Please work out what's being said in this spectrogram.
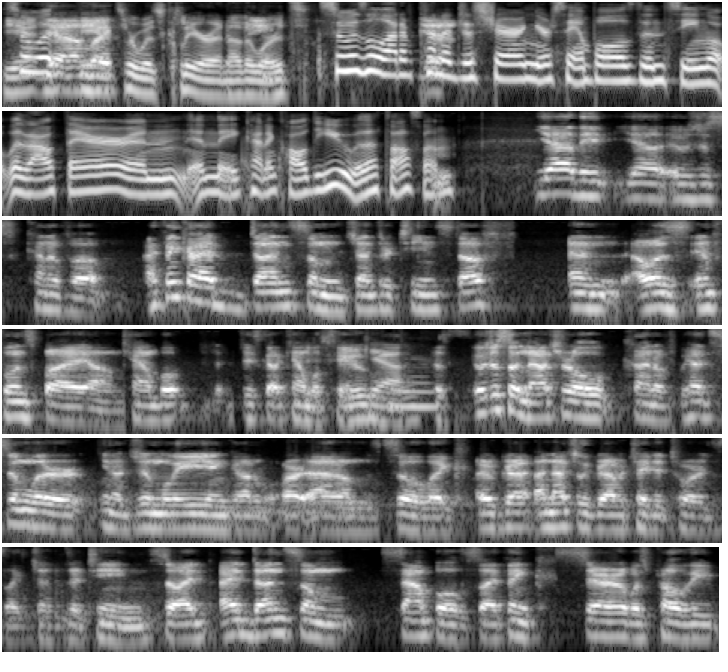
The, So an- what- Yeah, the like- answer was clear. In other words, So it was a lot of kind Yeah. of just sharing your samples and seeing what was out there, and and they kind of called you. That's awesome. Yeah, they yeah, it was just kind of a. I think I had done some Gen 13 stuff, and I was influenced by um, Campbell, J. Scott Campbell J. Scott too. Yeah. Yeah. It was just a natural kind of. We had similar, you know, Jim Lee and kind of Art Adams. So like, I, gra- I naturally gravitated towards like Gen 13. So I I had done some samples. So I think Sarah was probably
